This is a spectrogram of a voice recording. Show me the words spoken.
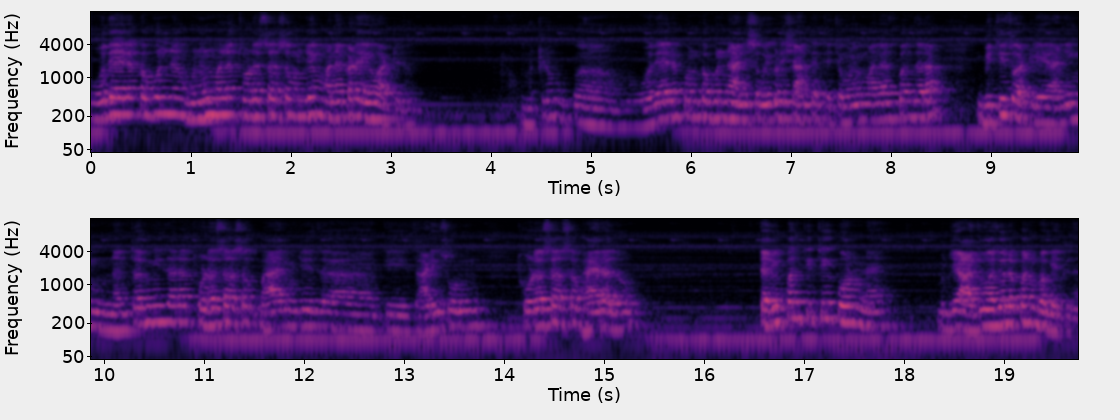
ओ द्यायला कबूल नाही म्हणून मला थोडंसं असं म्हणजे मनाकडे हे वाटलं. म्हटलं बोलायला कोण का नाही आणि सगळीकडे शांत आहे. त्याच्यामुळे मला पण जरा भीतीच वाटली. आणि नंतर मी जरा थोडंसं असं बाहेर म्हणजे ती झाडी सोडून थोडंसं असं बाहेर आलो. तरी पण तिथे कोण नाही. म्हणजे आजूबाजूला पण बघितलं.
